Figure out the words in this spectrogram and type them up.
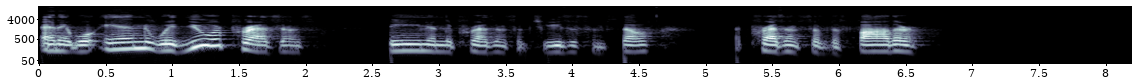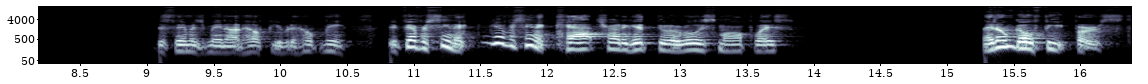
and it will end with your presence being in the presence of Jesus himself, the presence of the Father. This image may not help you, but it helped me. If you ever seen a you ever seen a cat try to get through a really small place? They don't go feet first.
